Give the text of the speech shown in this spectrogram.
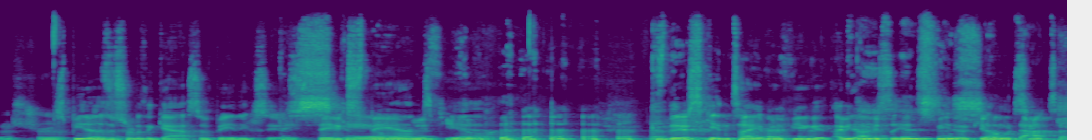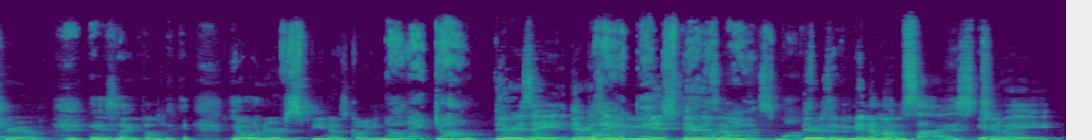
That's true. Speedos are sort of the gas of bathing suits. They, scale expand. with you. Because they're skin tight, but if you get, I mean, obviously, it's Speedo is so can be suit not tight. true. It's like the the owner of Speedos going, "No, they don't." There is a there is a, a min, there is Speedo, a a there is a minimum size to a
